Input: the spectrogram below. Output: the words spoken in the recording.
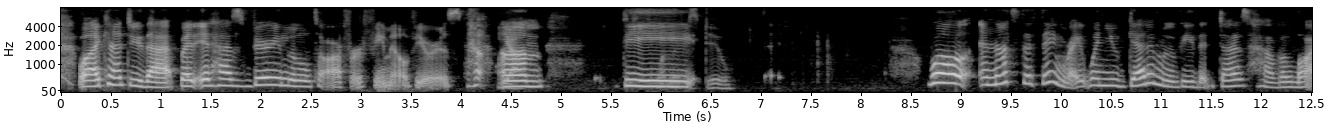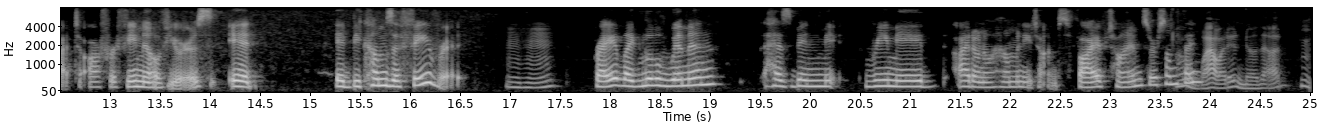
well i can't do that but it has very little to offer female viewers yeah. um the do. Well, and that's the thing, right? When you get a movie that does have a lot to offer female viewers, it it becomes a favorite, Mm-hmm. right? Like Little Women has been remade I don't know how many times, 5 times or Oh something. wow, I didn't know that. Hmm.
